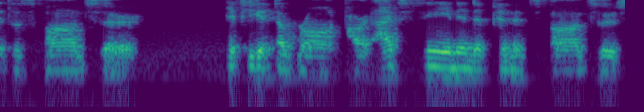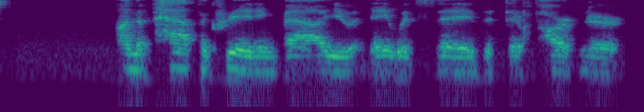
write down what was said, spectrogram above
as a sponsor if you get the wrong part. I've seen independent sponsors on the path of creating value, and they would say that their partner,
